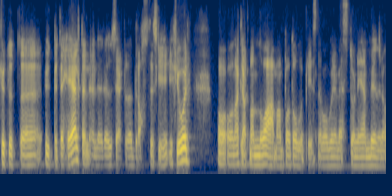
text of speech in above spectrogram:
kuttet utbyttet helt, eller, eller reduserte det drastisk i, i fjor. Og, og, det er klart man, Nå er man på et oljeprisnivå hvor investorene igjen begynner å,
